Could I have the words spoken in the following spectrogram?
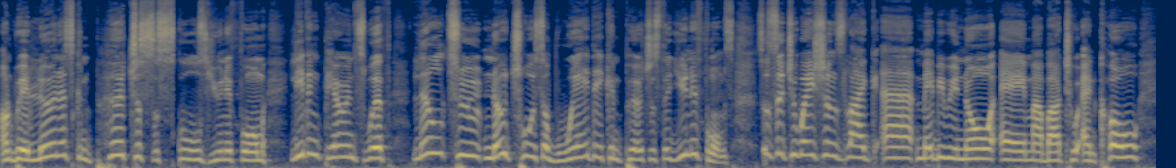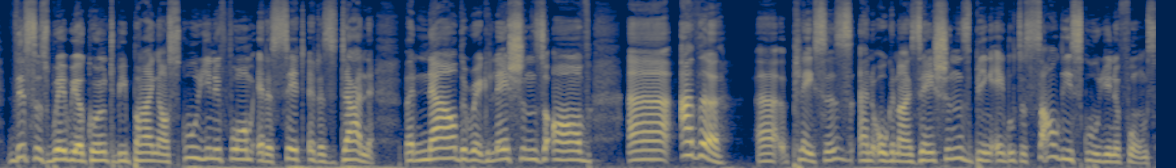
on where learners can purchase the school's uniform, leaving parents with little to no choice of where they can purchase the uniforms. So, situations like uh, maybe we know a Mabatu and Co. This is where we are going to be buying our school uniform. It is set, it is done. But now the regulations of uh, other uh, places and organizations being able to sell these school uniforms.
